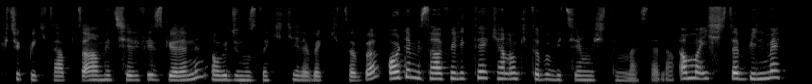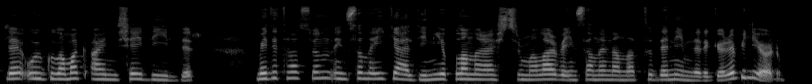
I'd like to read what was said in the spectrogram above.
Küçük bir kitaptı. Ahmet Şerif İzgören'in Avucunuzdaki Kelebek kitabı. Orada misafirlikteyken o kitabı bitirmiştim mesela. Ama işte bilmekle uygulamak aynı şey değildir. Meditasyonun insana iyi geldiğini yapılan araştırmalar ve insanların anlattığı deneyimlere göre biliyorum.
